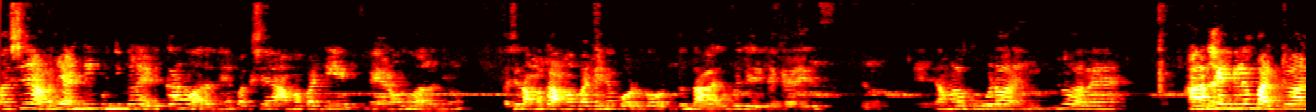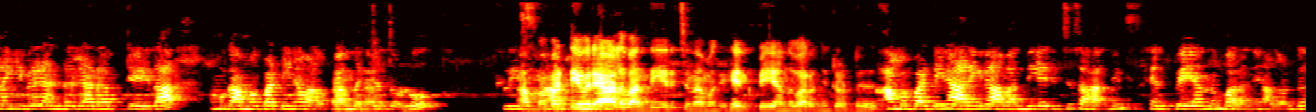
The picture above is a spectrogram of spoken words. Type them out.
പക്ഷെ അവർ രണ്ട് ഈ കുഞ്ഞുങ്ങളെ എടുക്കാന്ന് പറഞ്ഞു. പക്ഷെ അമ്മ പട്ടിയും വേണമെന്ന് പറഞ്ഞു. പക്ഷെ നമുക്ക് അമ്മ പട്ടീനെ കൊടുക്കാൻ ഒട്ടും താല്പര്യമില്ല ഗൈസ് നമ്മളെ കൂടെ എന്താ പറയാ? ആർക്കെങ്കിലും പറ്റുവാണെങ്കിൽ ഇവരെ രണ്ടുപേരും അഡാപ്റ്റ് ചെയ്താൽ നമുക്ക് അമ്മ പട്ടീനെ വളർത്താൻ പറ്റത്തുള്ളൂ. പ്ലീസ് അമ്മ പട്ടി ഒരാൾ വന്ധീകരിച്ച് നമുക്ക് ഹെൽപ്പ് ചെയ്യാന്ന് പറഞ്ഞിട്ടുണ്ട്. അമ്മ പട്ടീനെ ആരെങ്കിലും വന്ധീകരിച്ച് മീൻസ് ഹെൽപ്പ് ചെയ്യാന്നും പറഞ്ഞു. അതുകൊണ്ട്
